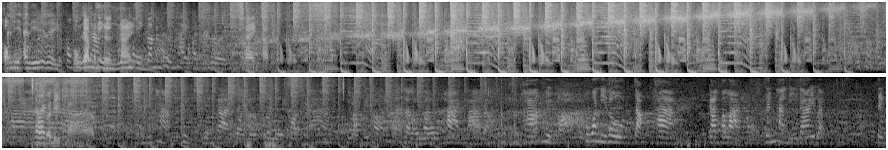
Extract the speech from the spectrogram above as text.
ของ อันนี้อันนี้เลยวงการบันเทิงไทย รื่องจริงการบันเทิงไทยตอนนี้เลย ใช่ครับใช่สวัสดีครับ อันนี้ถามถึงวงการบอยเลิฟเกิร์ลเลิฟตอนเนี้ยพี่อ๊อฟพี่ชอนแต่เราเราผ่านมาแบบสักพักหนึ่งเนาะทุกวันนี้เราจับทางการตลาดของเส้นทางนี้ได้แบบ เต็ม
